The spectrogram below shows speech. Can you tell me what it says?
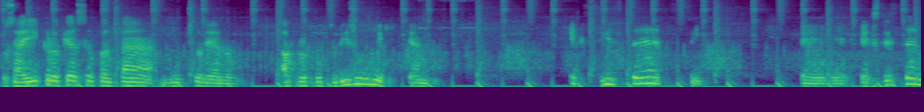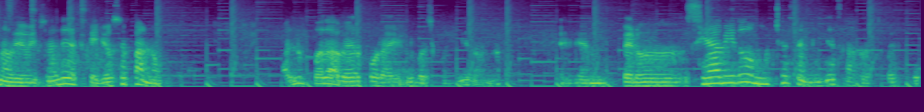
pues ahí creo que hace falta mucho diálogo. Afrofuturismo mexicano ¿Existe? Sí. Eh, ¿Existen audiovisuales que yo sepa? No. Tal puede haber por ahí algo escondido, ¿no? Eh, pero sí ha habido muchas semillas al respecto,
